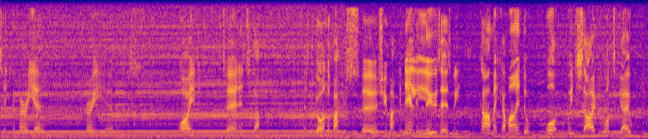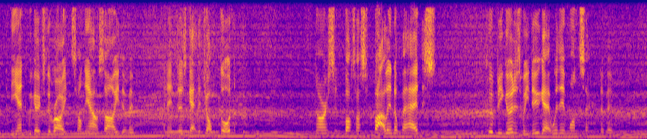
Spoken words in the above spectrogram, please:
take very, uh, very uh, wide turn into that. As we go on the back of uh, Schumacher, nearly lose it as we can't make our mind up what, which side we want to go. In the end, we go to the right on the outside of him, and it does get the job done. Norris and Bottas battling up ahead. This could be good as we do get within one second of him.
